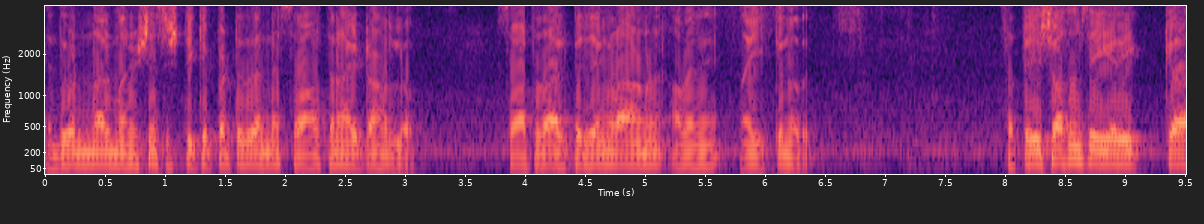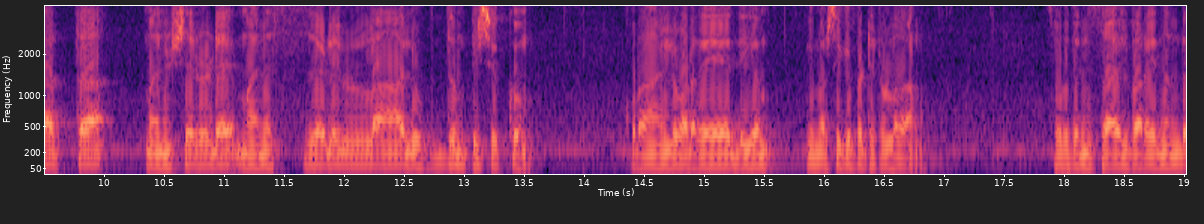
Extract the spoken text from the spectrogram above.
എന്തുകൊണ്ടെന്നാൽ മനുഷ്യൻ സൃഷ്ടിക്കപ്പെട്ടത് തന്നെ സ്വാർത്ഥനായിട്ടാണല്ലോ. സ്വാർത്ഥ താല്പര്യങ്ങളാണ് അവനെ നയിക്കുന്നത്. സത്യവിശ്വാസം സ്വീകരിക്കാത്ത മനുഷ്യരുടെ മനസ്സുകളിലുള്ള ആ ലുബ്ധും പിശുക്കും ഖുറാനിൽ വളരെയധികം വിമർശിക്കപ്പെട്ടിട്ടുള്ളതാണ്. സുഹൃത്തു നിസാബിൽ പറയുന്നുണ്ട്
